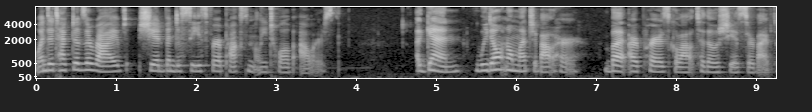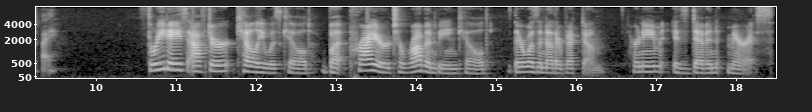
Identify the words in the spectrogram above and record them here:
When detectives arrived, she had been deceased for approximately 12 hours. Again, we don't know much about her, but our prayers go out to those she has survived by. Three days after Kelly was killed, but prior to Robin being killed, there was another victim. Her name is Devin Maris.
